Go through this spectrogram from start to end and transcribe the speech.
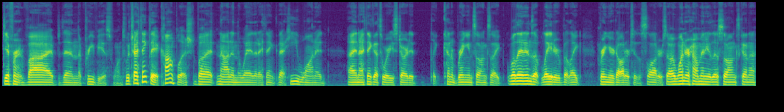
different vibe than the previous ones which i think they accomplished but not in the way that i think that he wanted. Uh, and i think that's where he started like kind of bringing songs like well that ends up later but like bring your daughter to the slaughter. So i wonder how many of those songs kind of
